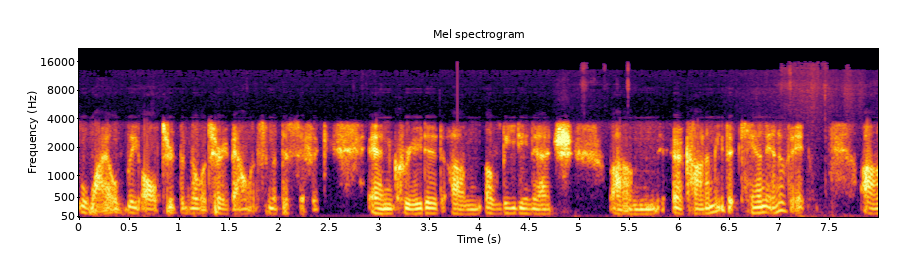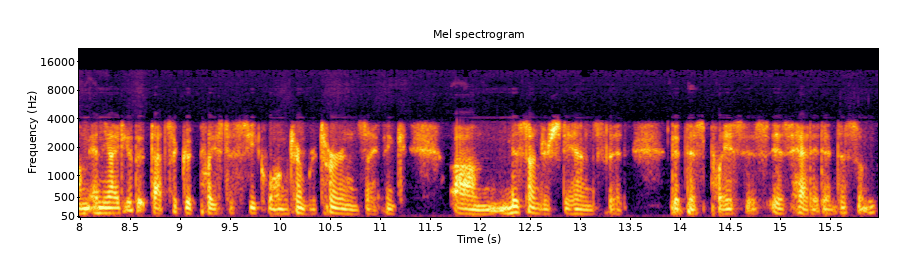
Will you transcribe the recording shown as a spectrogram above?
wildly altered the military balance in the Pacific and created um, a leading edge um, economy that can innovate. Um, and the idea that that's a good place to seek long-term returns, I think, um, misunderstands that that this place is is headed into some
